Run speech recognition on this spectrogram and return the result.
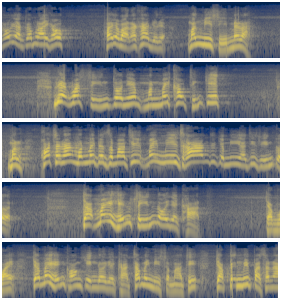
เขาอยากทำลายเขาพยาบาทอาฆาตอยู่เนี่ย มันมีศีลไหมล่ะ เรียกว่าศีลตัวนี้มันไม่เข้าถึงจิตมันเพราะฉะนั้นมันไม่เป็นสมาธิไม่มีทางที่จะมีอธิศีลเกิด จะไม่เห็นศีลโดยเด็ดขาดจำไว้จะไม่เห็นของจริงโดยเด็ดขาด ถ้าไม่มีสมาธิจะเป็นวิปัสสนา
